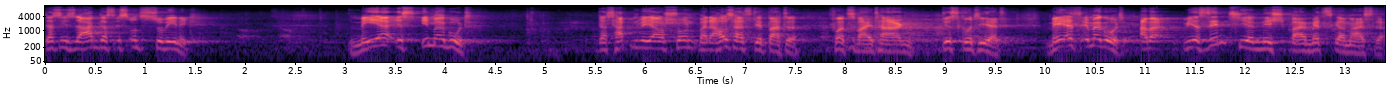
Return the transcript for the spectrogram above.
dass sie sagen, das ist uns zu wenig. Mehr ist immer gut. Das hatten wir ja auch schon bei der Haushaltsdebatte vor zwei Tagen diskutiert. Mehr ist immer gut. Aber wir sind hier nicht beim Metzgermeister.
